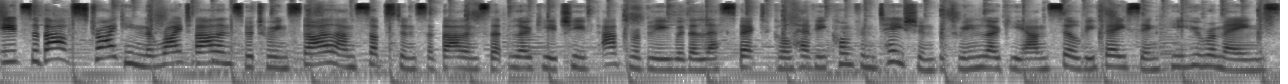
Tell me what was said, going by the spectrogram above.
It's about striking the right balance between style and substance a balance that Loki achieved admirably with a less spectacle-heavy confrontation between Loki and Sylvie facing He Who Remains.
